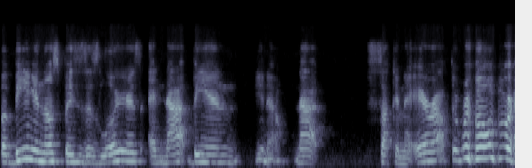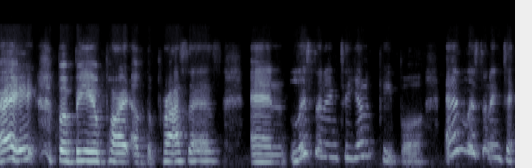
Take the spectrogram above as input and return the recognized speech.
but being in those spaces as lawyers and not being, you know, not sucking the air out the room, right? But being part of the process and listening to young people and listening to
